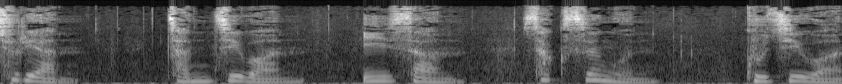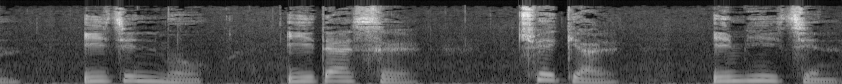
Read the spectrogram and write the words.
출연 전지원, 이선, 석승훈, 구지원, 이진무, 이다슬, 최결, 임희진,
